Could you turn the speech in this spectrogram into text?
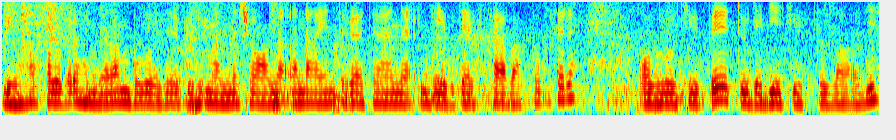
биха колбара ханялам болода бихи манна чона ана ен туратана дебитер сабакка бутара олру типе түледи типиллагади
